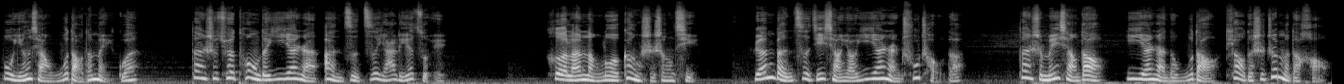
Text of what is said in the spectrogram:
不影响舞蹈的美观，但是却痛得伊嫣然暗自龇牙咧嘴。贺兰冷落更是生气。原本自己想要伊嫣然出丑的，但是没想到伊嫣然的舞蹈跳的是这么的好。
